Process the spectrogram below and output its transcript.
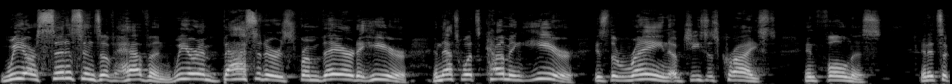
We are citizens of heaven. We are ambassadors from there to here. And that's what's coming here is the reign of Jesus Christ in fullness. And it's a,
